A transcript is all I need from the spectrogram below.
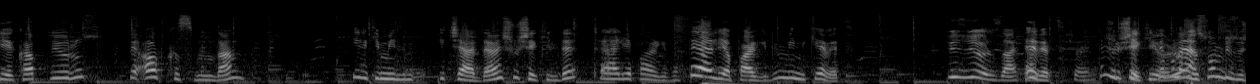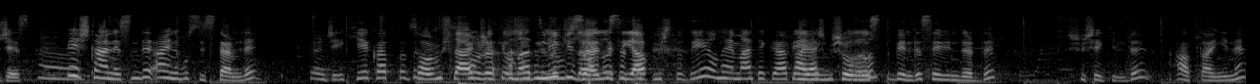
ikiye katlıyoruz ve alt kısmından 1-2 milim içeriden şu şekilde Tel yapar gibi. değerli yapar gibi minik evet. Büzüyoruz zaten. Evet. Şöyle değil mi? Şu şekilde Çekiyoruz. bunu en son büzeceğiz. 5 tanesini de aynı bu sistemle önce ikiye katladık. Sormuşlar Sonra- çünkü onu Ne hatırlamışlar güzel. nasıl yapmıştı diye. Onu hemen tekrar paylaşmış olalım. olması beni de sevindirdi. Şu şekilde alttan yine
